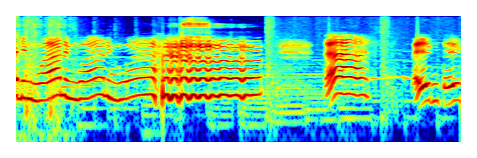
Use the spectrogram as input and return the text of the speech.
ะหนึ่งหัวหนึ่งหัวหนึ่งหัวอ่าตึงตึง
